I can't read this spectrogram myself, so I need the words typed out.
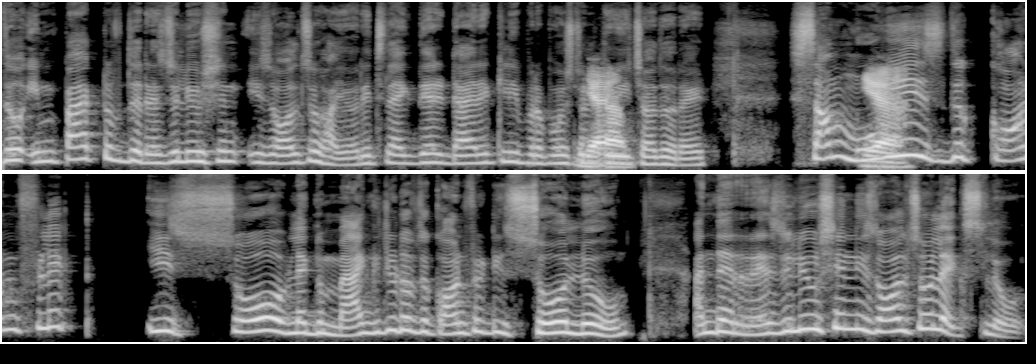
the impact of the resolution is also higher. It's like they're directly proportional to each other right? Some yeah, movies the conflict is so like the magnitude of the conflict is so low and the resolution is also like slow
